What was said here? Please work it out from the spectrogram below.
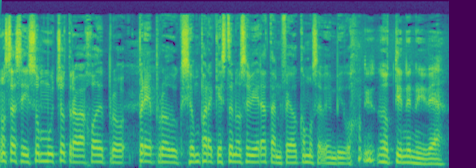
o sea, se hizo mucho trabajo de preproducción para que esto no se viera tan feo como se ve en vivo. No tienen ni idea.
